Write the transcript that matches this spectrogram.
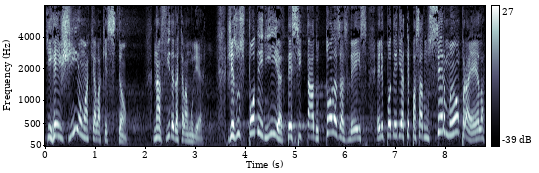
que regiam aquela questão na vida daquela mulher. Jesus poderia ter citado todas as leis, ele poderia ter passado um sermão para ela,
